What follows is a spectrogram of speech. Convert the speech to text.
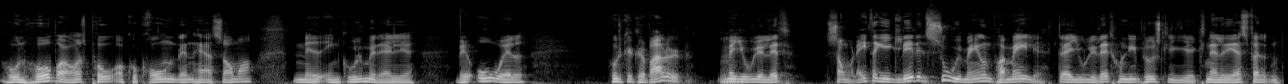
Hun håber også på at kunne krone den her sommer med en guldmedalje ved OL. Hun skal køre barløb mm. med Julie Let, som hun ikke der gik lidt et sug i maven på Amalie, da Julie Let hun lige pludselig knaldede i asfalten.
